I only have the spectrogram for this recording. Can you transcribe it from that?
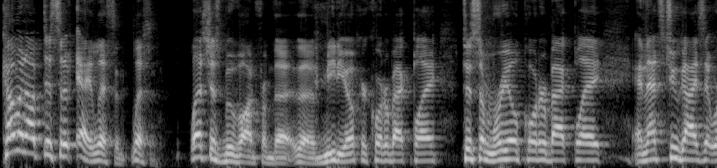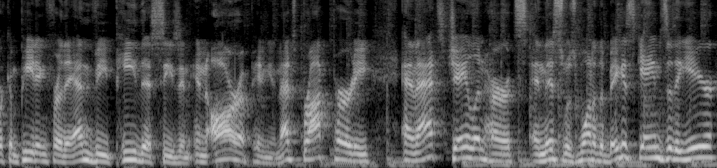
coming up to hey, listen, listen let's just move on from the, the mediocre quarterback play to some real quarterback play. And that's two guys that were competing for the MVP this season, in our opinion. That's Brock Purdy and that's Jalen Hurts. And this was one of the biggest games of the year.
